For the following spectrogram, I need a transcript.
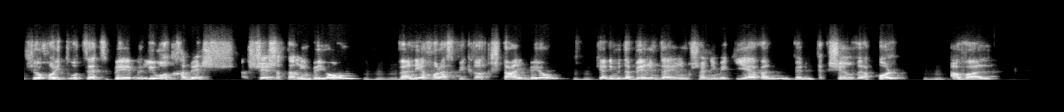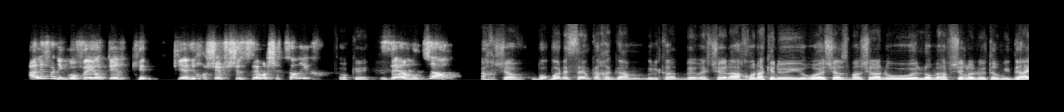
שיכול להתרוצץ ב- לראות חמש, שש אתרים ביום. ואני יכול להספיק רק שתיים ביום. כי אני מדבר עם דיירים כשאני מגיע ואני, ואני מתקשר מהמם. אבל א', אני גובה יותר כי, כי אני חושב שזה מה שצריך, אוקיי. זה המוצר. עכשיו, בוא, בוא נסיים ככה גם לקראת באמת שאלה אחרונה, כי אני רואה שהזמן שלנו לא מאפשר לנו יותר מדי.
